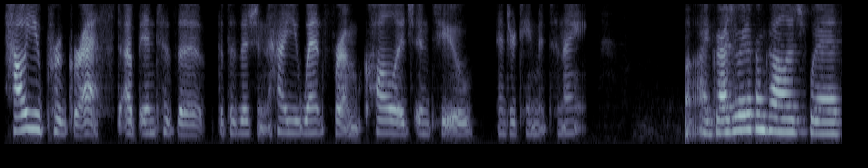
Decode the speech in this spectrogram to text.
how you progressed up into the the position, how you went from college into entertainment tonight. I graduated from college with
